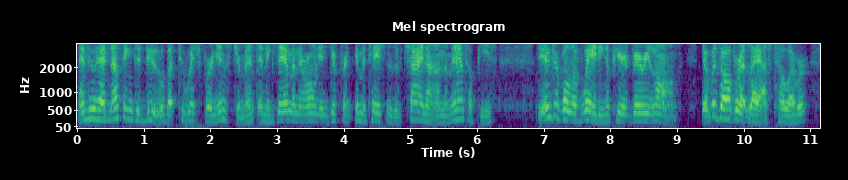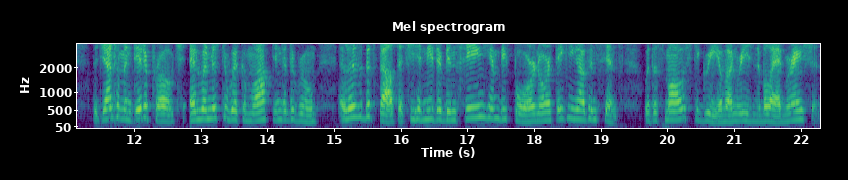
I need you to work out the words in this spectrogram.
and who had nothing to do but to wish for an instrument and examine their own indifferent imitations of china on the mantelpiece, the interval of waiting appeared very long. It was over at last, however. The gentleman did approach, and when Mr. Wickham walked into the room, Elizabeth felt that she had neither been seeing him before nor thinking of him since with the smallest degree of unreasonable admiration.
